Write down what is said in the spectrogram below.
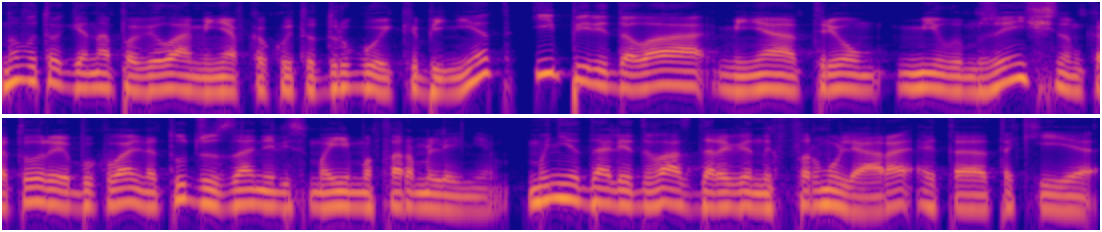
Но в итоге она повела меня в какой-то другой кабинет и передала меня трем милым женщинам, которые буквально тут же занялись моим оформлением. Мне дали два здоровенных формуляра. Это такие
